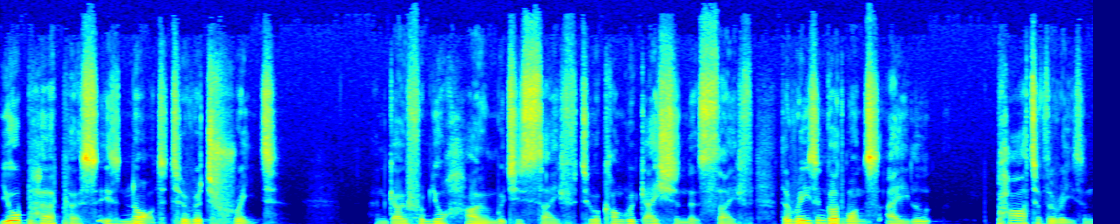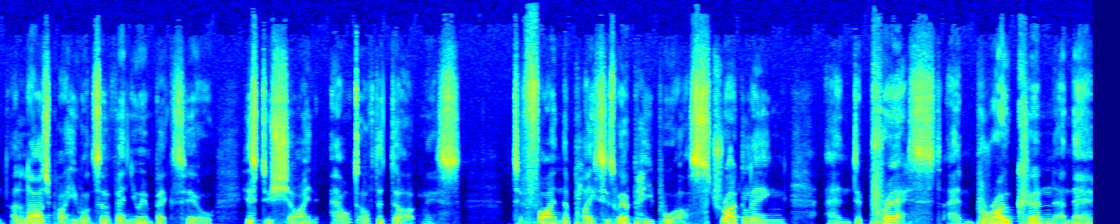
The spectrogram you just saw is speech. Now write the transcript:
Your purpose is not to retreat and go from your home, which is safe, to a congregation that's safe, the reason God wants a l- part of the reason, a large part, He wants a venue in Bexhill, is to shine out of the darkness, to find the places where people are struggling and depressed and broken and their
